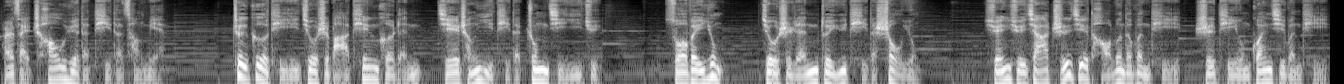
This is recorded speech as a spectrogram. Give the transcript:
而在超越的体的层面。这个体就是把天和人结成一体的终极依据。所谓用，就是人对于体的受用。玄学家直接讨论的问题是体用关系问题，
